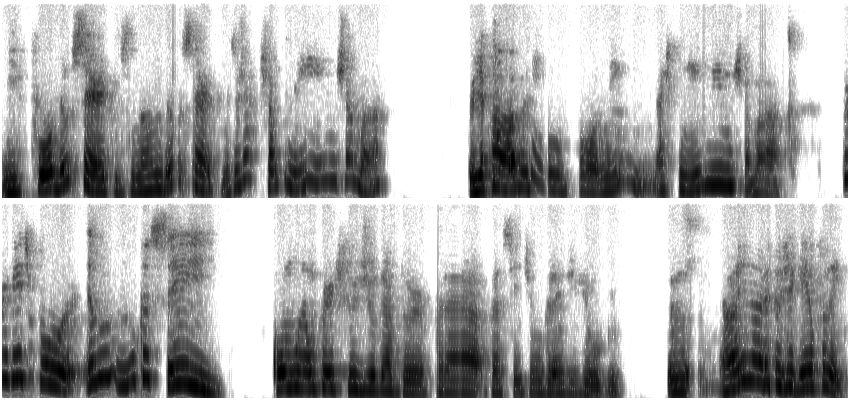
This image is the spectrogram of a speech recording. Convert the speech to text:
e for, deu certo, senão não deu certo. Mas eu já achava que nem ia me chamar. Eu já falava, tipo, pô, nem, acho que nem ia me chamar. Porque, tipo, eu nunca sei como é um perfil de jogador para ser de um grande jogo. Eu, aí na hora que eu cheguei, eu falei,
